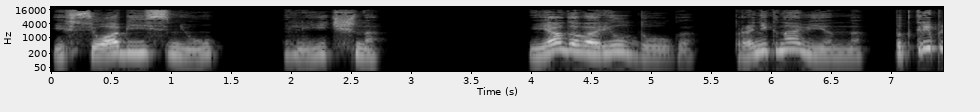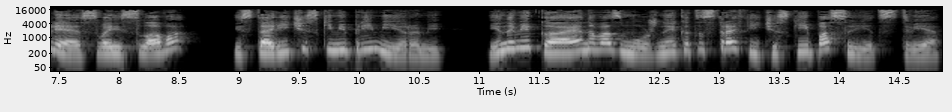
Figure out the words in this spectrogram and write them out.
и все объясню. Лично. Я говорил долго, проникновенно, подкрепляя свои слова историческими примерами и намекая на возможные катастрофические последствия.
